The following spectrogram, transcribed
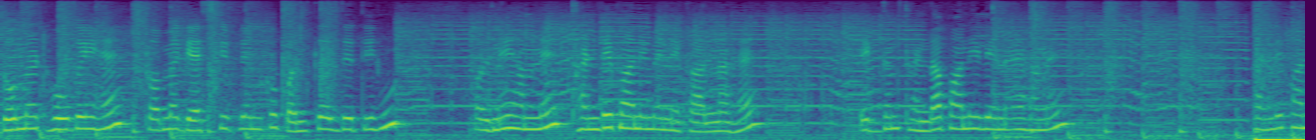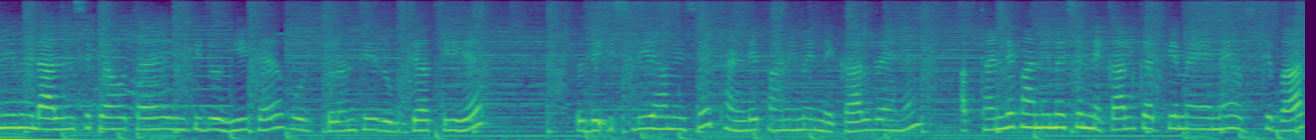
दो मिनट हो गई हैं तो अब मैं गैस की फ्लेम को बंद कर देती हूँ और इन्हें हमने ठंडे पानी में निकालना है। एकदम ठंडा पानी लेना है हमें। ठंडे पानी में डालने से क्या होता है, इनकी जो हीट है वो तुरंत ही रुक जाती है। तो इसलिए हम इसे ठंडे पानी में निकाल रहे हैं। अब ठंडे पानी में से निकाल करके मैं इन्हें उसके बाद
